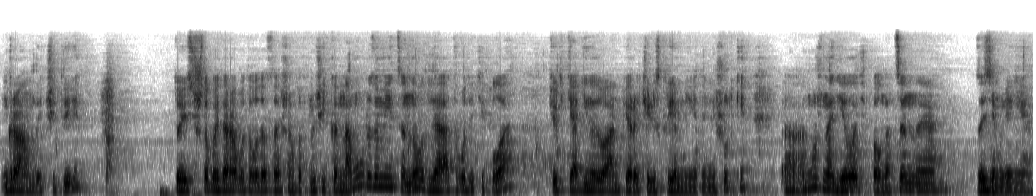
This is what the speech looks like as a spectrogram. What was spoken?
граунды 4 то есть, чтобы это работало, достаточно подключить к одному, разумеется, но для отвода тепла, все-таки 1,2 ампера через кремний это не шутки, а, нужно делать полноценное заземление.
